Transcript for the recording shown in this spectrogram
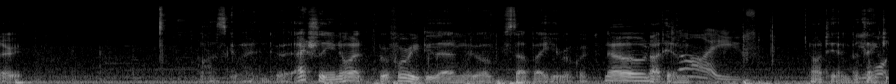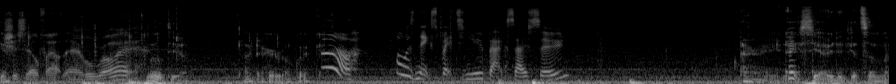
Alright. Let's go ahead and do it. Actually, you know what? Before we do that, I'm gonna go stop by here real quick. No, not him. Clive, Not him, but you thank watch you. yourself out there, all right? Will do. Talk to her real quick. Oh, I wasn't expecting you back so soon. Alright, nice. Yeah, we did get some uh,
